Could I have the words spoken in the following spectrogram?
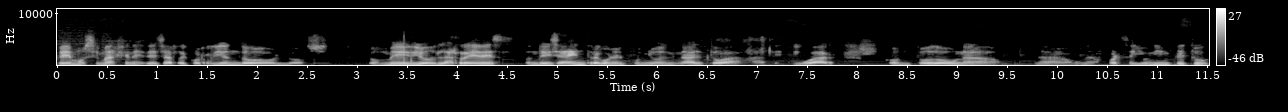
Vemos imágenes de ella recorriendo los, los medios, las redes, donde ella entra con el puño en alto a, atestiguar con toda una, una, fuerza y un ímpetu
